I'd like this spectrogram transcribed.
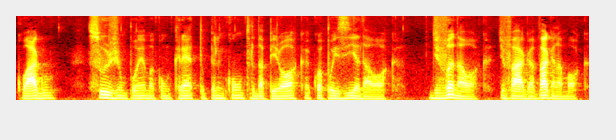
coágulo, surge um poema concreto pelo encontro da piroca com a poesia da oca. Divã na oca, de vaga, vaga na moca.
